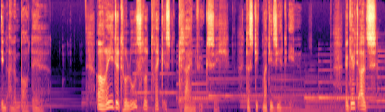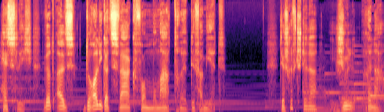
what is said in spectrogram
in einem Bordell. Henri de Toulouse-Lautrec ist kleinwüchsig. Das stigmatisiert ihn. Er gilt als hässlich, wird als drolliger Zwerg vom Montmartre diffamiert. Der Schriftsteller Jules Renard.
